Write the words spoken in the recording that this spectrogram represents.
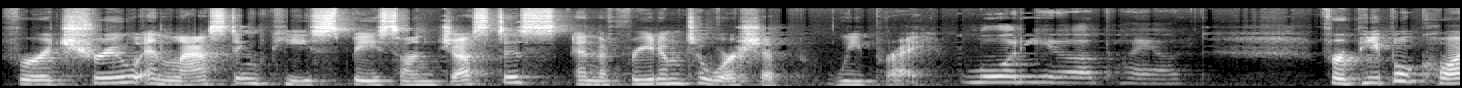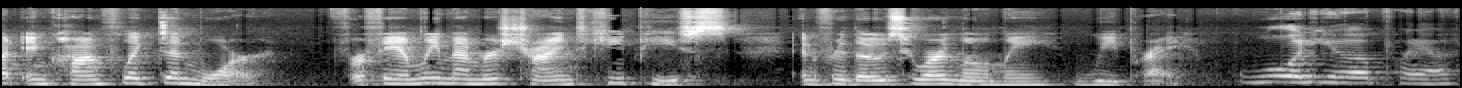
For a true and lasting peace based on justice and the freedom to worship, we pray. Lord, hear our prayer. For people caught in conflict and war, for family members trying to keep peace, and for those who are lonely, we pray. Lord, hear our prayer.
